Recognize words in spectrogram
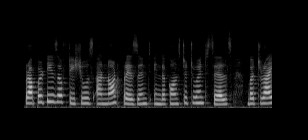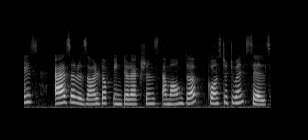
Properties of tissues are not present in the constituent cells but rise as a result of interactions among the constituent cells.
